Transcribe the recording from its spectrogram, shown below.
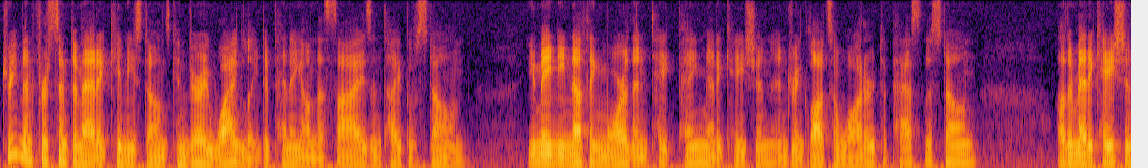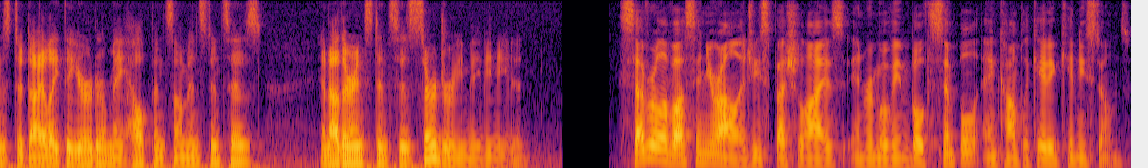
Treatment for symptomatic kidney stones can vary widely depending on the size and type of stone. You may need nothing more than take pain medication and drink lots of water to pass the stone. Other medications to dilate the ureter may help in some instances. In other instances, surgery may be needed. Several of us in urology specialize in removing both simple and complicated kidney stones.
